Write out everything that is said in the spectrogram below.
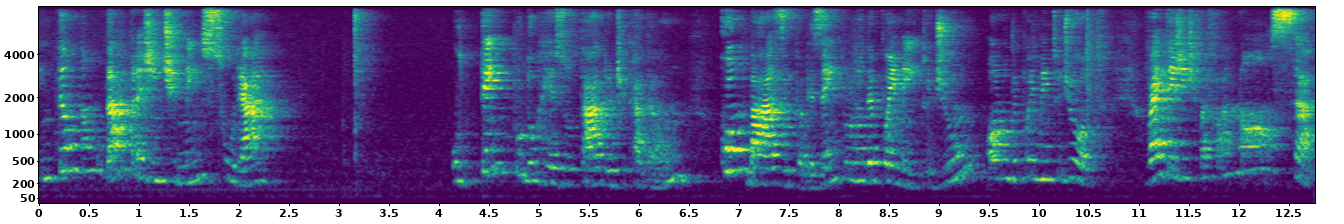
Então não dá para a gente mensurar o tempo do resultado de cada um com base, por exemplo, no depoimento de um ou no depoimento de outro. Vai ter gente que vai falar, nossa,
